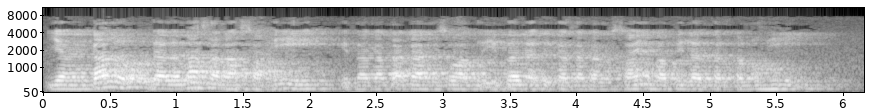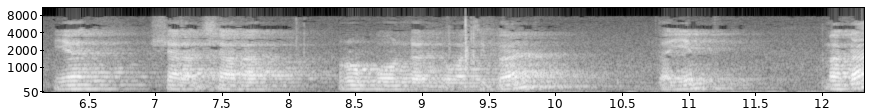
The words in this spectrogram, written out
yang kalau dalam masalah sahih kita katakan suatu ibadah dikatakan sahih apabila terpenuhi ya syarat-syarat rukun dan kewajiban tayyib. Maka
